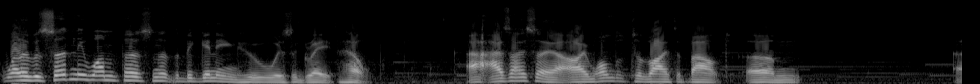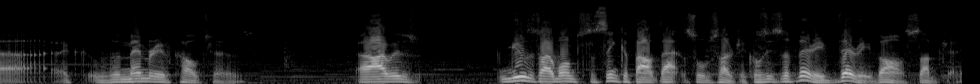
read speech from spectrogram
Well, there was certainly one person at the beginning who was a great help. Uh, as I say, I wanted to write about um, uh, the memory of cultures. Uh, I was knew that I wanted to think about that sort of subject because it's a very, very vast subject.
